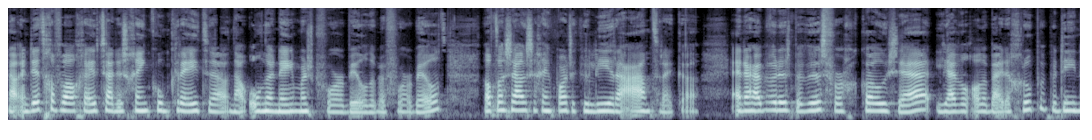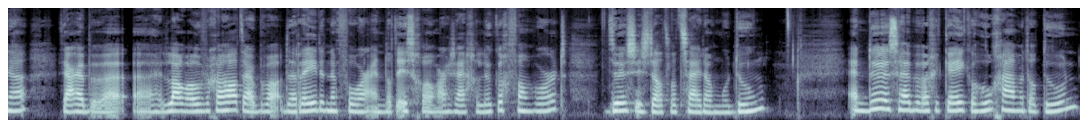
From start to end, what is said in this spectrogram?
Nou, in dit geval geeft zij dus geen concrete nou, ondernemersvoorbeelden bijvoorbeeld. Want dan zou ze geen particulieren aantrekken. En daar hebben we dus bewust voor gekozen. Hè? Jij wil allebei de groepen bedienen. Daar hebben we uh, lang over gehad. Daar hebben we de redenen voor. En dat is gewoon waar zij gelukkig van wordt. Dus is dat wat zij dan moet doen. En dus hebben we gekeken hoe gaan we dat doen.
